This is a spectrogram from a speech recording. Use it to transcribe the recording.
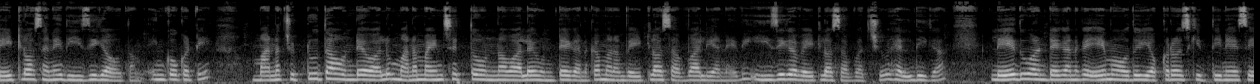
వెయిట్ లాస్ అనేది ఈజీగా అవుతాం. ఇంకొకటి మన చుట్టూతా ఉండేవాళ్ళు మన మైండ్ సెట్తో ఉన్న వాళ్ళే ఉంటే కనుక మనం వెయిట్ లాస్ అవ్వాలి అనేది ఈజీగా వెయిట్ లాస్ అవ్వచ్చు హెల్దీగా. లేదు అంటే కనుక ఏమవుదు ఈ ఒక్కరోజుకి తినేసి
